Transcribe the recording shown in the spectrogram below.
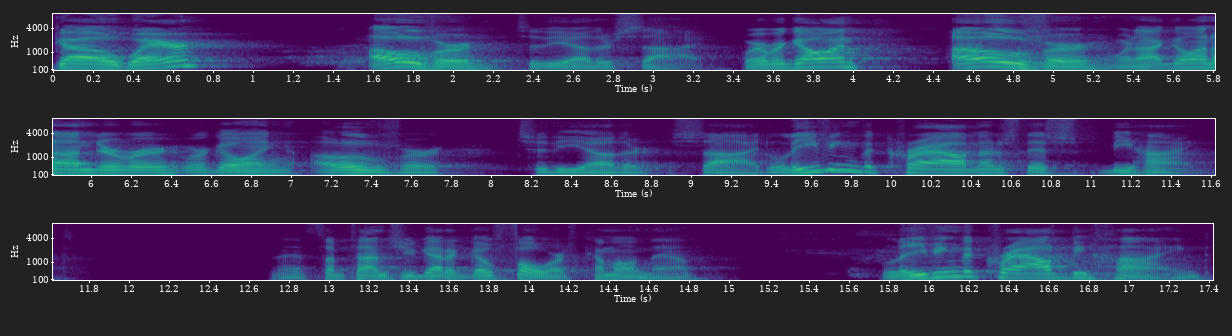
go where? Over to the other side. Where are we going? Over. We're not going under, we're, we're going over to the other side. Leaving the crowd, notice this, behind. And sometimes you've got to go forth. Come on now. Leaving the crowd behind,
